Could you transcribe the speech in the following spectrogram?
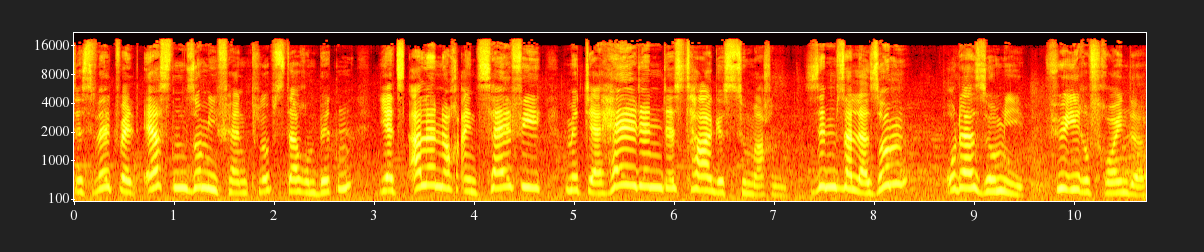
des weltweit ersten Summi-Fanclubs darum bitten, jetzt alle noch ein Selfie mit der Heldin des Tages zu machen. Simsalasum oder Summi für Ihre Freunde.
